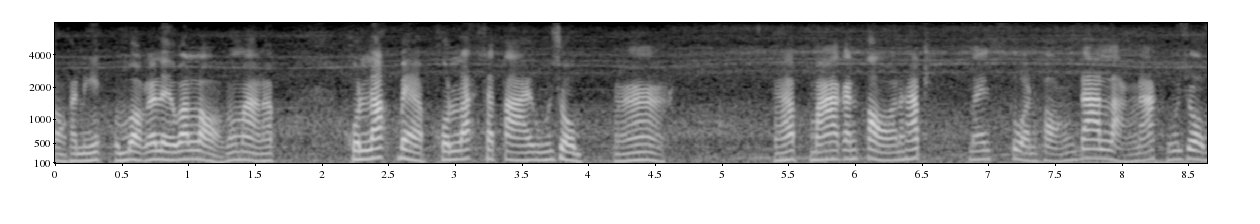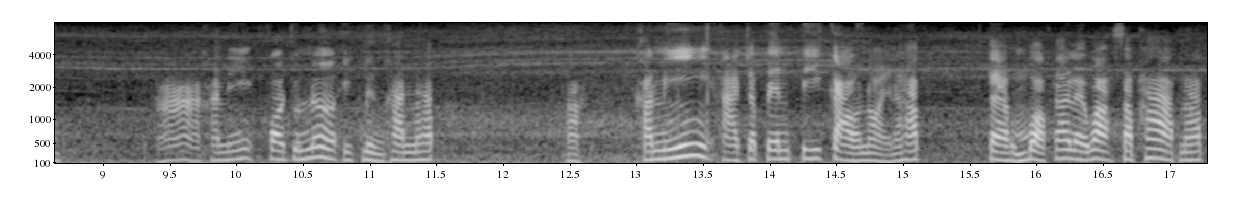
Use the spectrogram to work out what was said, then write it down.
2คันนี้ ผมบอกได้เลยว่าหล่อมาก ๆ นะครับ คนละแบบคนละสไตล์คุณผู้ชม อ่า นะครับ มากันต่อนะครับ ในส่วนของด้านหลังนะคุณผู้ชม อ่า คันนี้ Fortuner อีกหนึ่งคันนะครับ อะ คันนี้อาจจะเป็นปีเก่าหน่อยนะครับ แต่ผมบอกได้เลยว่าสภาพนะครับ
